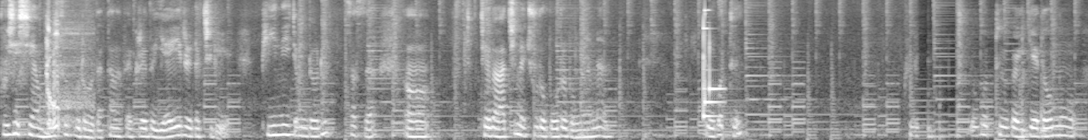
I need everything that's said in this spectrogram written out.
부시시한 모습으로 나타났어요. 그래도 예의를 갖추기 비니 정도를 썼어요. 어, 제가 아침에 주로 뭐를 먹냐면 요거트. 요거트가 이게 너무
